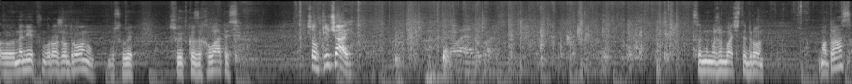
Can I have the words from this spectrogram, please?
Е, Наліт ворожого дрону, мусили швидко заховатись. Що, включай? Це ми можемо бачити дрон. Матрас,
